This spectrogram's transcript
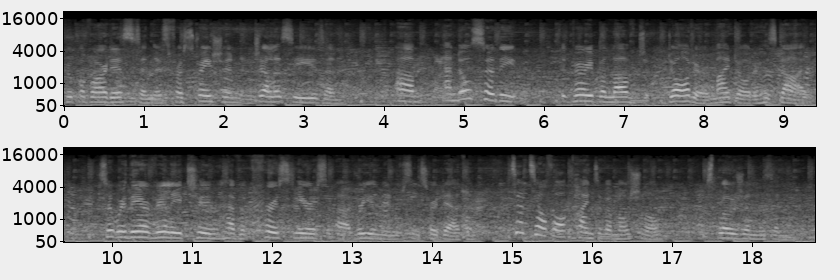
group of artists, and there's frustration and jealousies, and, um, and also the the very beloved daughter, my daughter, has died. So we're there really to have a first year's uh, reunion since her death. And sets off all kinds of emotional explosions. And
